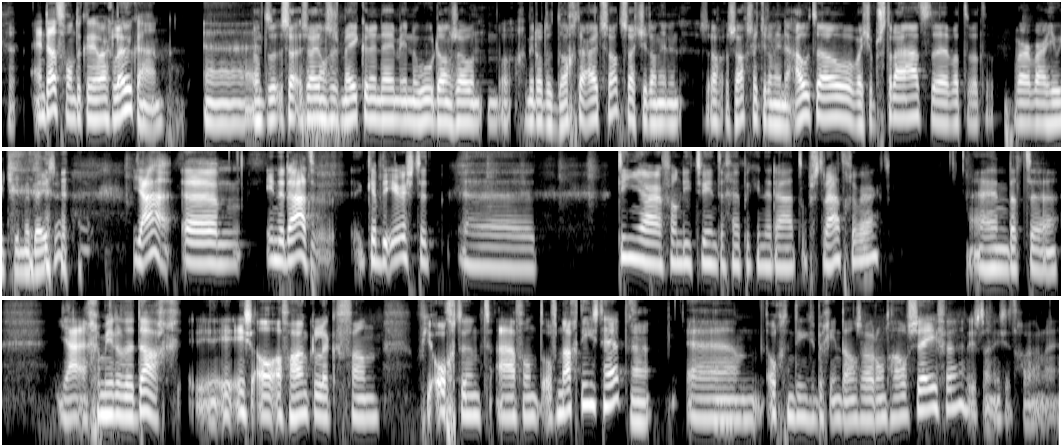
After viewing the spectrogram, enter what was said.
Ja. En dat vond ik er heel erg leuk aan. Uh, Want zou, zou je ons eens mee kunnen nemen in hoe dan zo'n gemiddelde dag eruit zat? Zat je dan in een, zag, zat je dan in de auto? Was je op straat? Uh, wat, wat, waar, waar hield je je mee bezig? ja, um, inderdaad. Ik heb de eerste uh, tien jaar van die twintig heb ik inderdaad op straat gewerkt. En dat uh, ja, een gemiddelde dag is al afhankelijk van of je ochtend, avond of nachtdienst hebt. Ja. Um, ochtenddienst begint dan zo rond half zeven. Dus dan is het gewoon uh,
